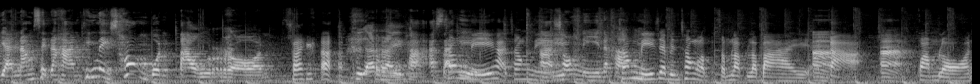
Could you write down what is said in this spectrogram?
อย่านำเศษอาหารทิ้งในช่องบนเตาร้อน ใช่ค่ะ คืออะไรคะอาสาช่องเหตุนี้ค่ะช่องนี้อ่าช่องนี้นะคะ ช่องนี้จะเป็นช่องสำหรับระบายอ่าอากาศอ่าความร้อน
